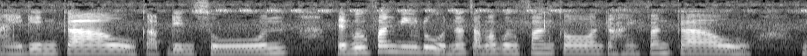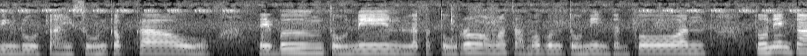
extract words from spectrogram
ให้เด่นเก้ากับเด่นศูนย์ไปเบิ่งฟันวิ่งรูดนะจ้ะมาเบิ่งฟันก่อนก็ให้ฟันเก้าวิ่งรูดก็ให้ศูนย์กับเก้าไปเบิ่งตัวเน้นแล้วก็ตัวร่องนะจ้ะมาเบิ่งตัวเน้นกันก่อนตัวเน้นก็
